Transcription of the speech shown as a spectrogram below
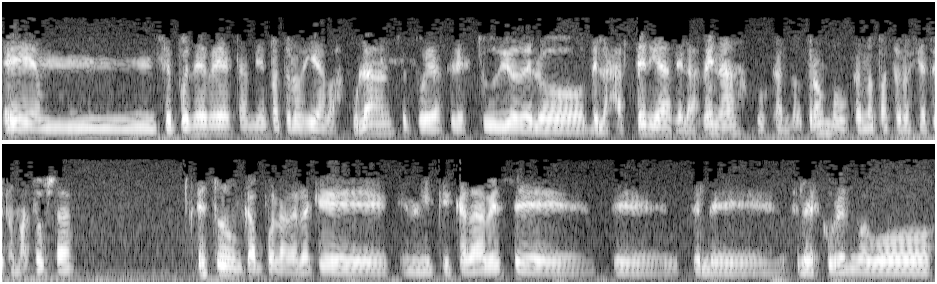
Em, se puede ver también patología vascular, se puede hacer estudio de, lo, de las arterias, de las venas, buscando trombo, buscando patología traumatosa. Es todo un campo, la verdad, que en el que cada vez se, se, se le, se le descubren nuevos,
